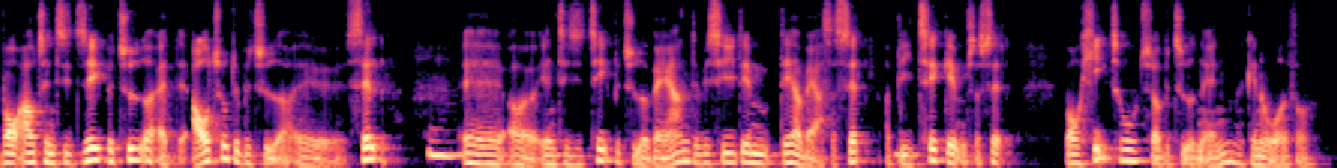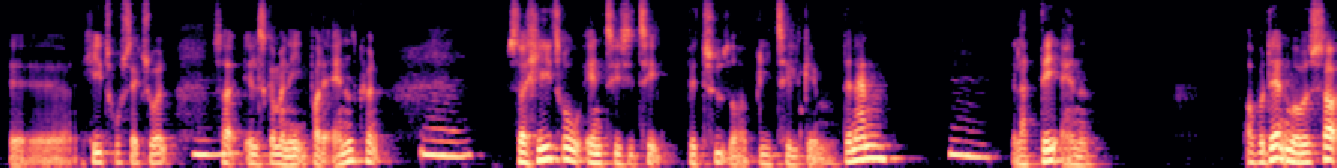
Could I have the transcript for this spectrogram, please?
hvor autenticitet betyder, at auto det betyder øh, selv, mm. øh, og enticitet betyder væren, det vil sige, det, det er at være sig selv, at blive til gennem sig selv. Hvor hetero så betyder den anden, man kender ordet for øh, heteroseksuel, mm. så elsker man en fra det andet køn. Mm. Så heteroenticitet betyder at blive til gennem den anden, mm. eller det andet. Og på den måde, så,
